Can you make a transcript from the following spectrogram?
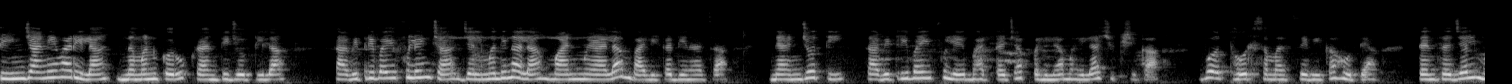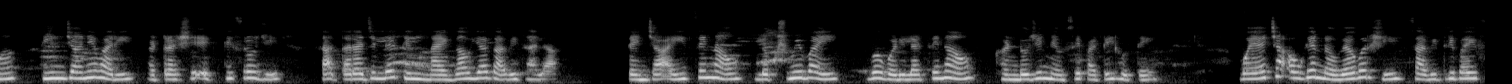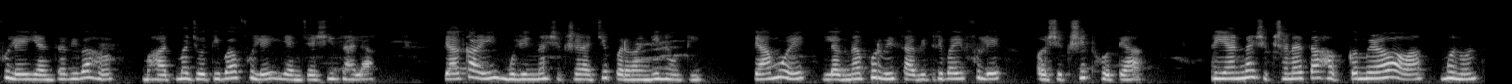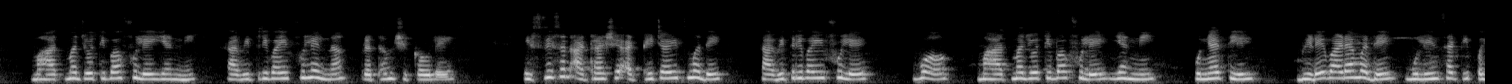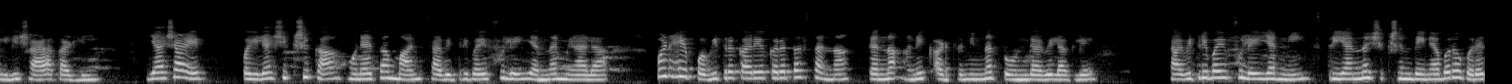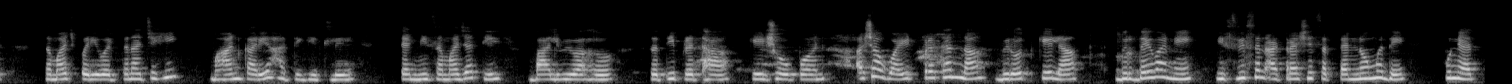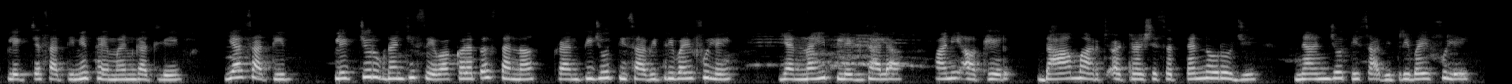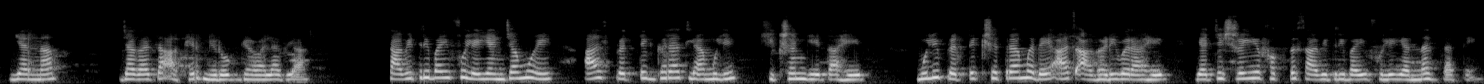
तीन जानेवारीला नमन करू क्रांतीज्योतीला. सावित्रीबाई फुलेंच्या जन्मदिनाला मान मिळाला बालिका दिनाचा. ज्ञानज्योती सावित्रीबाई फुले भारताच्या पहिल्या महिला शिक्षिका व थोर समाजसेविका होत्या. त्यांचा जन्म तीन जानेवारी अठराशे एकतीस रोजी सातारा जिल्ह्यातील नायगाव या गावी झाला. त्यांच्या आईचे नाव लक्ष्मीबाई व वडिलाचे नाव खंडोजी नेवसे पाटील होते. वयाच्या अवघ्या नवव्या वर्षी सावित्रीबाई फुले यांचा विवाह महात्मा ज्योतिबा फुले यांच्याशी झाला. त्या काळी मुलींना शिक्षणाची परवानगी नव्हती. त्यामुळे लग्नापूर्वी सावित्रीबाई फुले अशिक्षित होत्या. स्त्रियांना शिक्षणाचा हक्क मिळवावा म्हणून महात्मा ज्योतिबा फुले यांनी सावित्रीबाई फुलेंना प्रथम शिकवले. इसवी सन अठराशे अठ्ठेचाळीसमध्ये सावित्रीबाई फुले व महात्मा ज्योतिबा फुले यांनी पुण्यातील भिडेवाड्यामध्ये मुलींसाठी पहिली शाळा काढली. या शाळेत पहिल्या शिक्षिका होण्याचा मान सावित्रीबाई फुले यांना मिळाला. पण हे पवित्र कार्य करत असताना त्यांना अनेक अडचणींना तोंड द्यावे लागले. सावित्रीबाई फुले यांनी स्त्रियांना शिक्षण देण्याबरोबरच समाज परिवर्तनाचेही महान कार्य हाती घेतले. त्यांनी समाजातील बालविवाह सती प्रथा केशवपण अशा वाईट प्रथांना विरोध केला. दुर्दैवाने इसवी सन अठराशे सत्त्याण्णवमध्ये पुण्यात प्लेगच्या साथीने थैमान घातले. या साथीत प्लेगच्या रुग्णांची सेवा करत असताना क्रांतीज्योती सावित्रीबाई फुले यांनाही प्लेग झाला आणि अखेर दहा मार्च अठराशे सत्त्याण्णव रोजी ज्ञानज्योती सावित्रीबाई फुले यांना जगाचा अखेर निरोप घ्यावा लागला. सावित्रीबाई फुले यांच्यामुळे आज प्रत्येक घरातल्या मुली शिक्षण घेत आहेत. मुली प्रत्येक क्षेत्रामध्ये आज आघाडीवर आहेत. याचे श्रेय फक्त सावित्रीबाई फुले यांनाच जाते.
